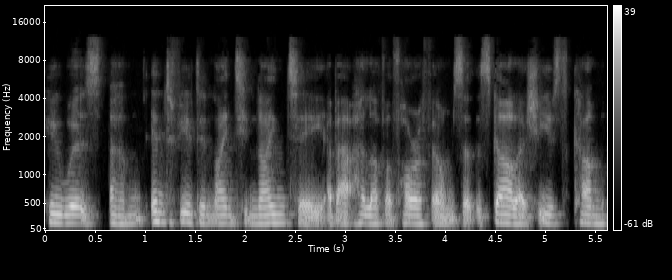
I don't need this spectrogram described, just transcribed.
who was um, interviewed in 1990 about her love of horror films at the Scala. She used to come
